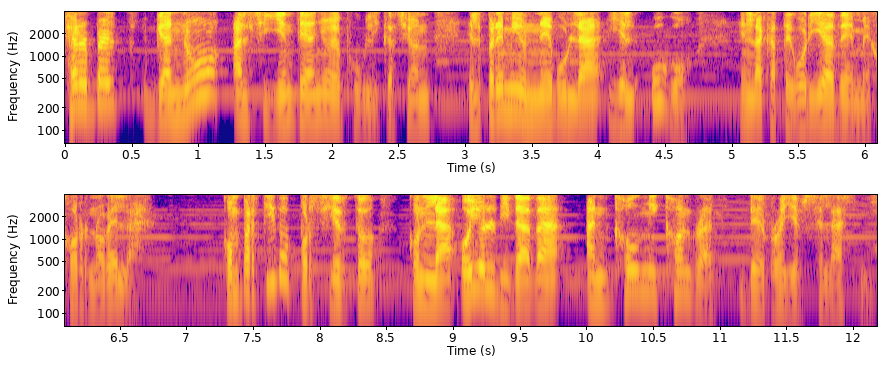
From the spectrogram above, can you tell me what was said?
Herbert ganó al siguiente año de publicación el premio Nebula y el Hugo en la categoría de Mejor Novela, compartido por cierto con la hoy olvidada And Call Me Conrad de Roger Zelazny.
